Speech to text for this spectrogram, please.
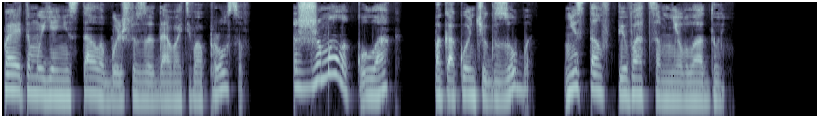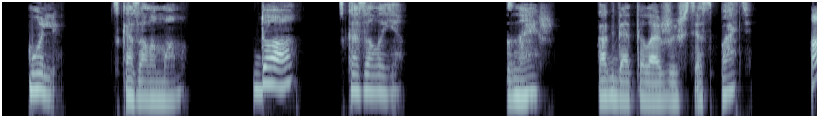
поэтому я не стала больше задавать вопросов, сжимала кулак, пока кончик зуба не стал впиваться мне в ладонь. «Молли», — сказала мама. «Да», — сказала я. «Знаешь, когда ты ложишься спать...» «А?»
